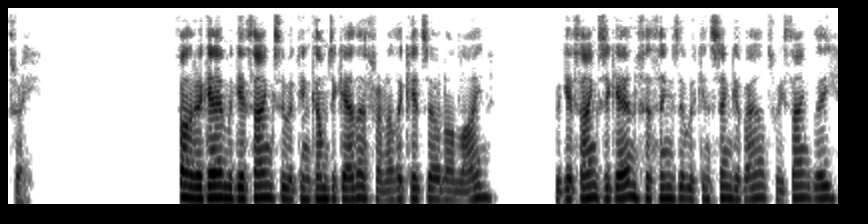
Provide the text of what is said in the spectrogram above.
three. Father, again, we give thanks that we can come together for another Kidzone online. We give thanks again for things that we can sing about. We thank Thee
